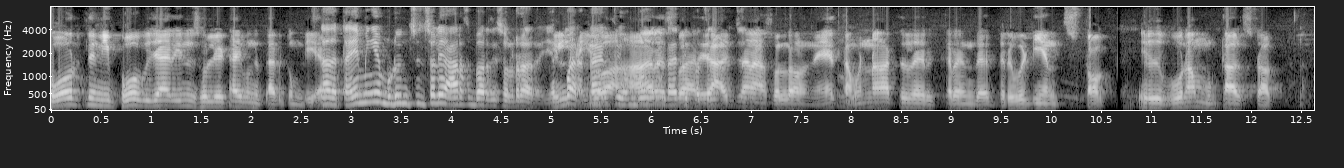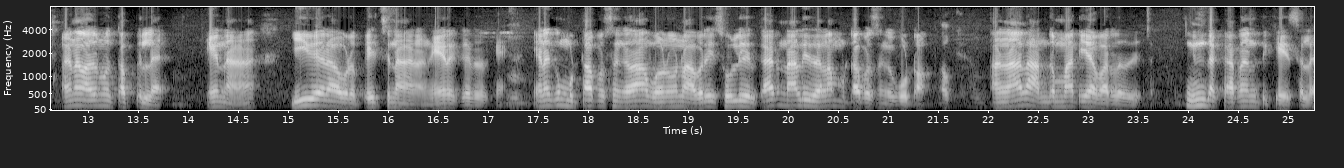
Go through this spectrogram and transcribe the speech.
கோர்ட்டு நீ போ விசாரின்னு சொல்லிட்டா இவங்க தடுக்க முடியாது. அது டைமிங்கே முடிஞ்சுன்னு சொல்லி ஆர் எஸ் பாரதி சொல்றாரு. நான் சொல்ல வந்தேன். தமிழ்நாட்டுல இருக்கிற இந்த திரவிடியன் ஸ்டாக் இது பூரா முட்டாள் ஸ்டாக். ஆனா அது ஒன்றும் தப்பு இல்லை. ஏன்னா ஈவேராவோட பேச்சு நான் நேர கேட்டிருக்கேன். எனக்கு முட்டா பசங்க தான் வேணும்னு அவரே சொல்லியிருக்காரு. நாலு இதெல்லாம் முட்டா பசங்க கூட்டம். அதனால அந்த மாதிரியா வர்றது. இந்த கரண்ட் கேஸில்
